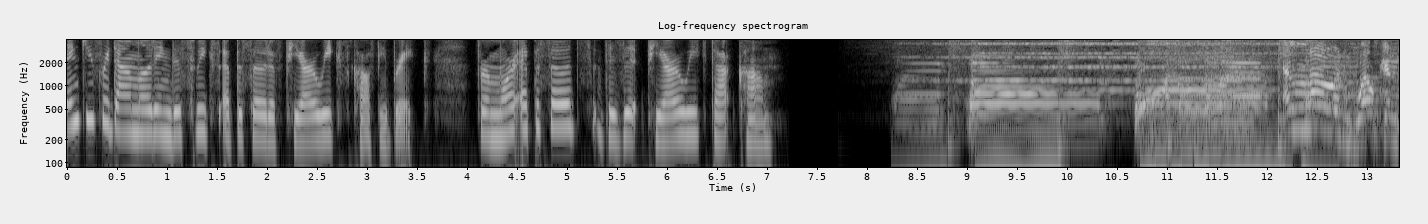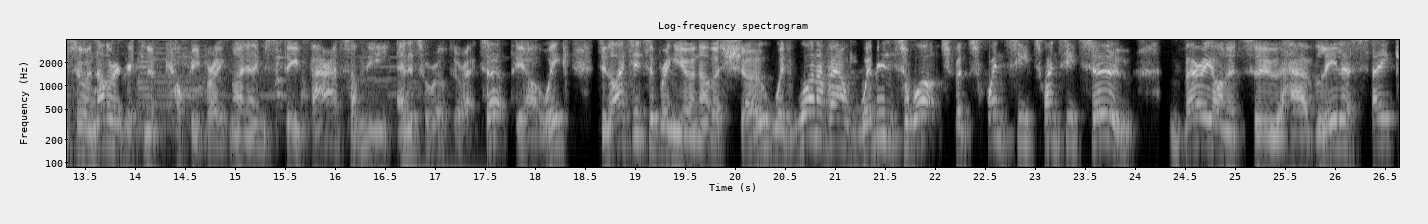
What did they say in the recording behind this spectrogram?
Thank you for downloading this week's episode of PR Week's Coffee Break. For more episodes, visit prweek.com. welcome to another edition of Coffee Break. My name is Steve Barrett. I'm the editorial director at PR Week. Delighted to bring you another show with one of our women to watch for 2022. Very honored to have Leela Stake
